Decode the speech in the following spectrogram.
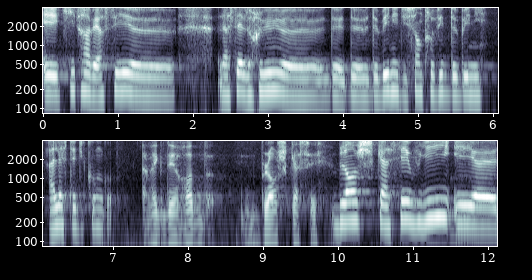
et qui traversaient euh, la seule rue de, de, de Béni, du centre-ville de Béni, à l'est du Congo. Avec des robes Blanche cassée. Blanche cassée, oui, et euh,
